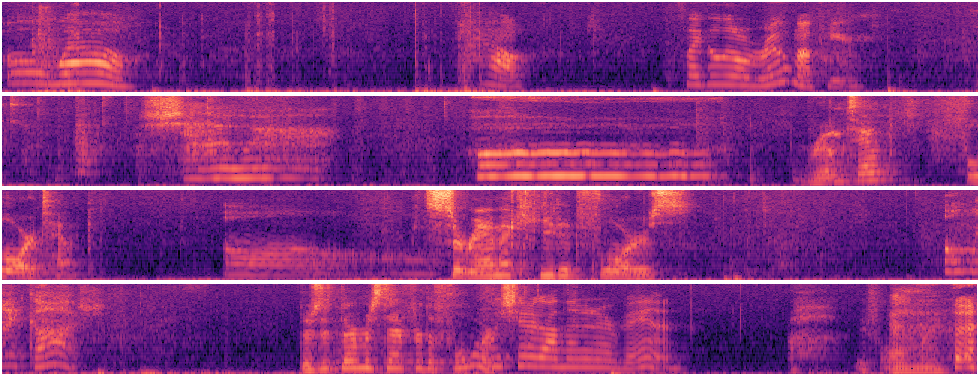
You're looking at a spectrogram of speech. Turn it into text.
Oh, wow. Wow. It's like a little room up here. Shower. Ooh. Room temp, floor temp. Oh. Ceramic heated floors. Oh my gosh. There's a thermostat for the floor. We should have gotten that in our van. If only.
